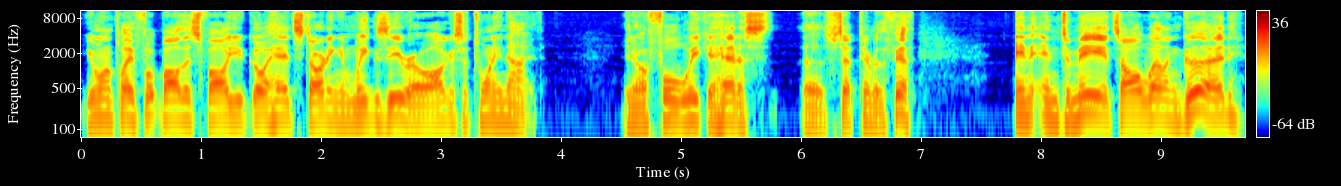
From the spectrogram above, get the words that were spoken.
you want to play football this fall, you go ahead starting in week 0, August the 29th. You know, a full week ahead of uh, September the 5th." And and to me, it's all well and good.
